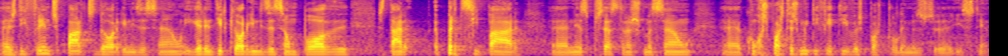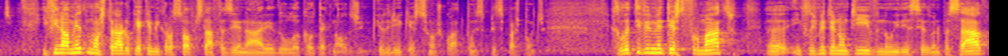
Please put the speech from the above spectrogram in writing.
às diferentes partes da organização e garantir que a organização pode estar a participar uh, nesse processo de transformação uh, com respostas muito efetivas para os problemas uh, existentes. E, finalmente, mostrar o que é que a Microsoft está a fazer na área do Local Technology. Eu diria que estes são os quatro pontos, principais pontos. Relativamente a este formato, infelizmente eu não tive no IDC do ano passado,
